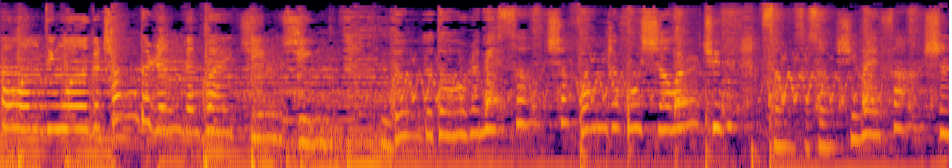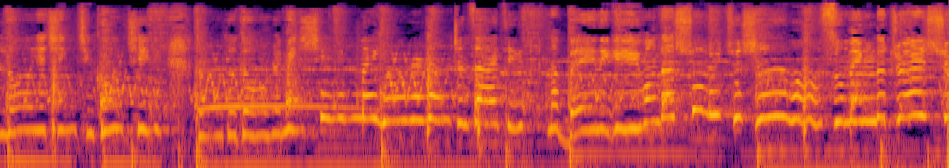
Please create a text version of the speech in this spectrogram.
盼望听我歌唱的人赶快清醒。哆哆哆来咪嗦，像风筝呼啸而去。嗦嗦嗦西瑞发，是落叶轻轻哭泣。哆哆哆来咪西，没有正在听，那被你遗忘的旋律，却是我宿命的追寻。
